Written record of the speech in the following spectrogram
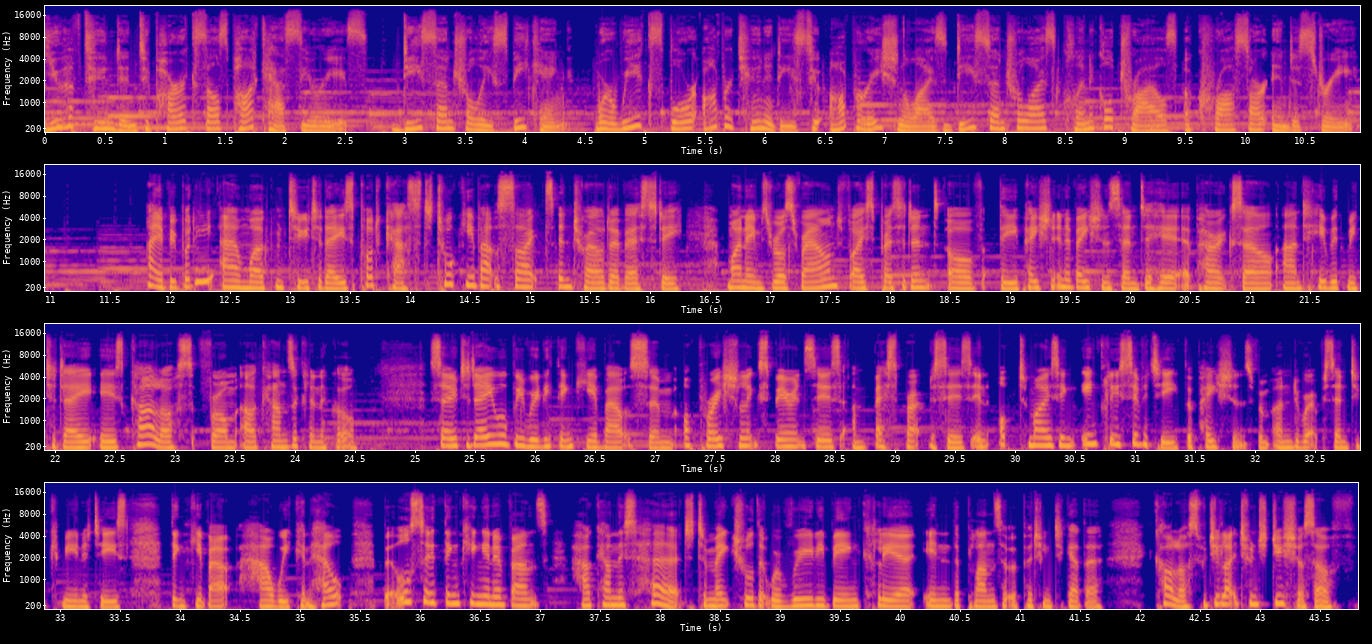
You have tuned in to Parexel's podcast series, Decentrally Speaking, where we explore opportunities to operationalize decentralized clinical trials across our industry. Hi, everybody, and welcome to today's podcast talking about sites and trial diversity. My name's Ros Round, Vice President of the Patient Innovation Centre here at Parexel, and here with me today is Carlos from Alcanza Clinical. So, today we'll be really thinking about some operational experiences and best practices in optimizing inclusivity for patients from underrepresented communities, thinking about how we can help, but also thinking in advance how can this hurt to make sure that we're really being clear in the plans that we're putting together. Carlos, would you like to introduce yourself?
